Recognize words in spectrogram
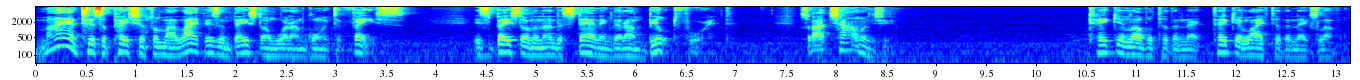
My anticipation for my life isn't based on what I'm going to face. It's based on an understanding that I'm built for it. So I challenge you. Take your level to the next take your life to the next level.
